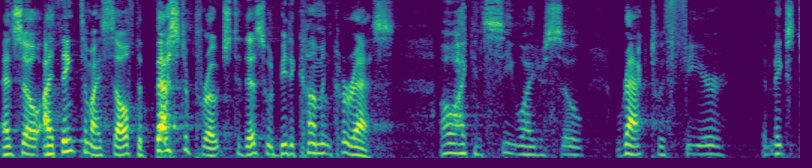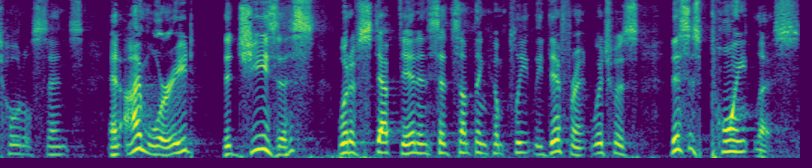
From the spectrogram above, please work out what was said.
And so I think to myself, the best approach to this would be to come and caress. Oh, I can see why you're so racked with fear. It makes total sense. And I'm worried that Jesus would have stepped in and said something completely different, which was, this is pointless.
